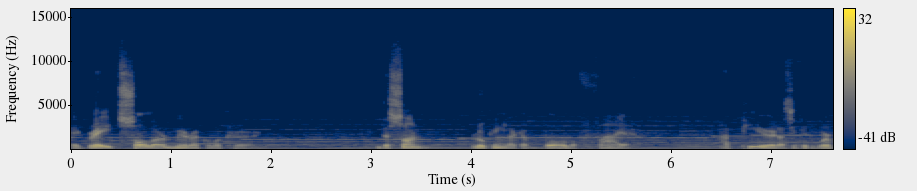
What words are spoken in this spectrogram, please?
a great solar miracle occurred. The sun, looking like a ball of fire, appeared as if it were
